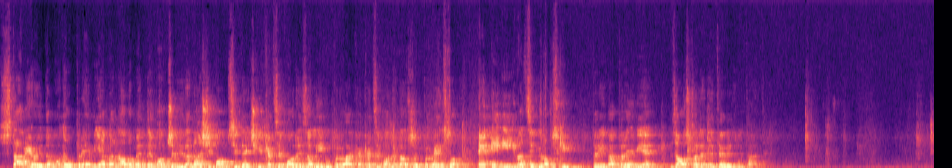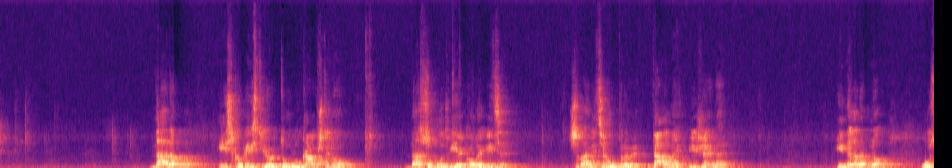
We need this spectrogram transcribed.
Stavio je da bude u premijama nogometne momčani, da naši momci, dečki, kad se bore za ligu prvaka, kad se bore osvoje prvenstvo, e i Ivac Igrovski prima premije za ostvarene te rezultate. Naravno, iskoristio je tu lukavštinu da su mu dvije kolegice, članice uprave, dame i žene, i naravno uz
